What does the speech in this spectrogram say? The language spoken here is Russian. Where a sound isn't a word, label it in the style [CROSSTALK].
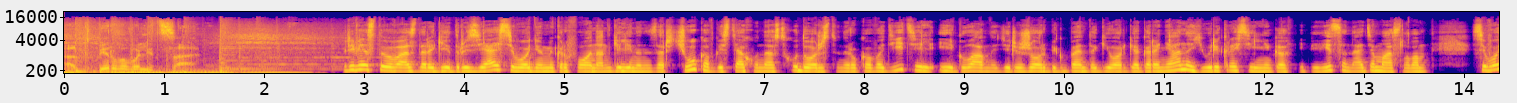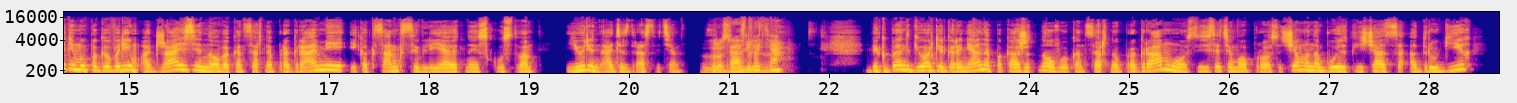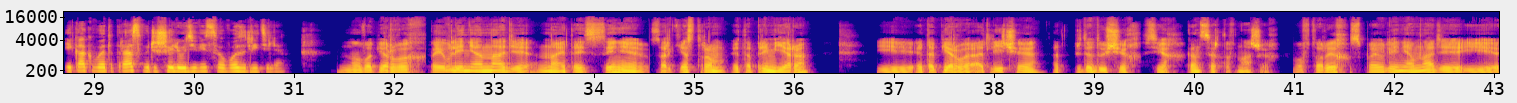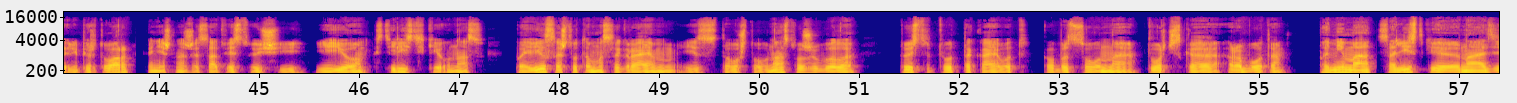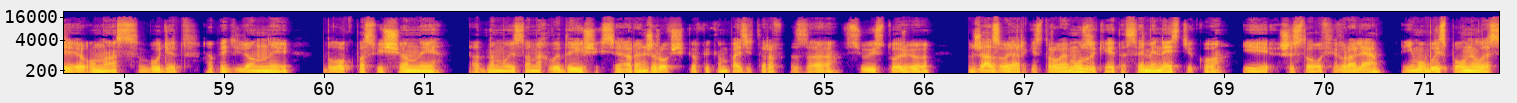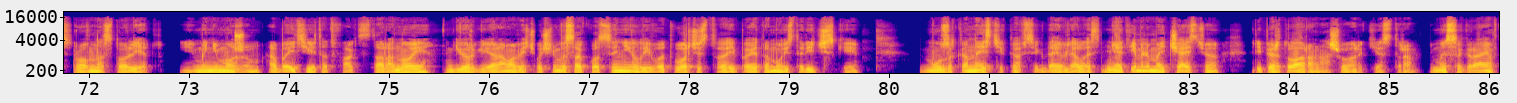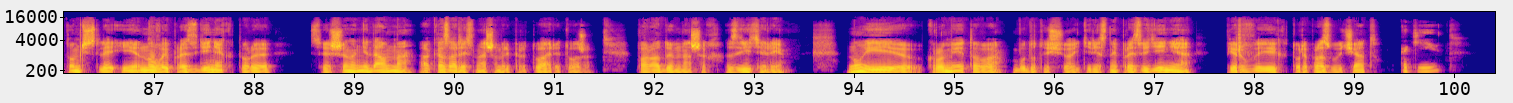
От первого лица. Приветствую вас, дорогие друзья! Сегодня у микрофона Ангелина Назарчук, а в гостях у нас художественный руководитель и главный дирижер биг-бенда Георгия Гороняна Юрий Красильников и певица Надя Маслова. Сегодня мы поговорим о джазе, новой концертной программе и как санкции влияют на искусство. Юрий, Надя, здравствуйте. Здравствуйте. здравствуйте. Биг-бенд Георгия Гороняна покажет новую концертную программу. В связи с этим вопрос, чем она будет отличаться от других и как в этот раз вы решили удивить своего зрителя? Ну, во-первых, появление Нади на этой сцене с оркестром – это премьера, и это первое отличие от предыдущих всех концертов наших. Во-вторых, с появлением Нади и репертуар, конечно же, соответствующий ее стилистике у нас появился, что-то мы сыграем из того, что у нас тоже было. То есть это вот такая вот коллаборационная творческая работа. Помимо солистки Нади у нас будет определенный блок, посвященный одному из самых выдающихся аранжировщиков и композиторов за всю историю джазовой оркестровой музыки, это Сэмми Нестико, и 6 февраля ему бы исполнилось ровно 100 лет. И мы не можем обойти этот факт стороной. Георгий Рамович очень высоко ценил его творчество, и поэтому исторически музыка Нестика всегда являлась неотъемлемой частью репертуара нашего оркестра. Мы сыграем в том числе и новые произведения, которые совершенно недавно оказались в нашем репертуаре тоже. Порадуем наших зрителей. Ну и кроме этого будут еще интересные произведения, впервые, которые прозвучат. Какие?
